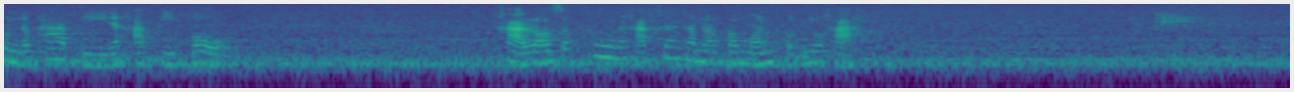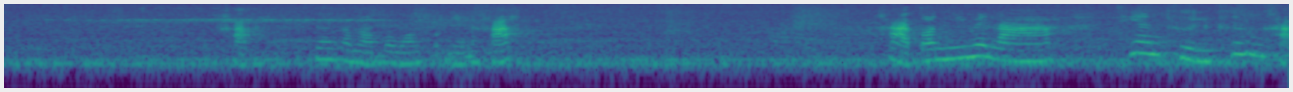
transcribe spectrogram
คุณภาพดีนะคะ Pipo ค่ะรอสักครู่นะคะ เครื่องกำลังประมวลผลอยู่ค่ะ ค่ะ เครื่องกำลังประมวลผลอยู่นะคะ ค่ะตอนนี้เวลาเที่ยงคืนครึ่งค่ะ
